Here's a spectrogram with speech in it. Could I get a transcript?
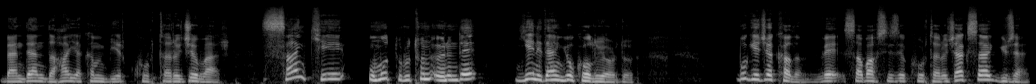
benden daha yakın bir kurtarıcı var. Sanki Umut Rut'un önünde yeniden yok oluyordu. Bu gece kalın ve sabah sizi kurtaracaksa güzel.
